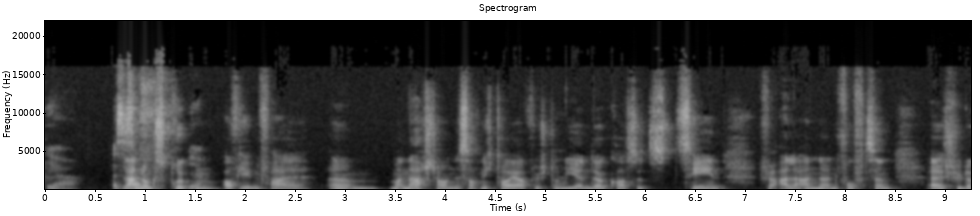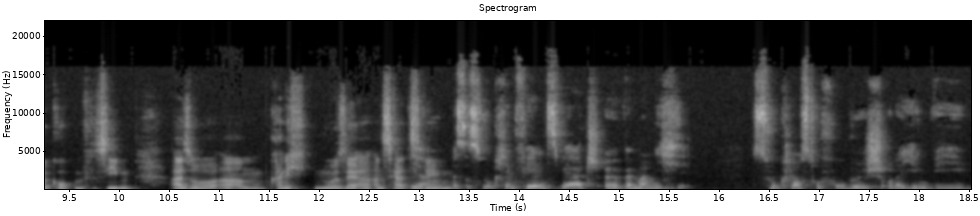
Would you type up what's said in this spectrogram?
ja. Landungsbrücken auf, ja. auf, jeden Fall ähm, mal nachschauen. Ist auch nicht teuer für Studierende, ja. kostet 10, für alle anderen 15, äh, Schülergruppen für 7. Also ähm, kann ich nur sehr ans Herz ja, legen. Es ist wirklich empfehlenswert, äh, wenn man nicht zu klaustrophobisch oder irgendwie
